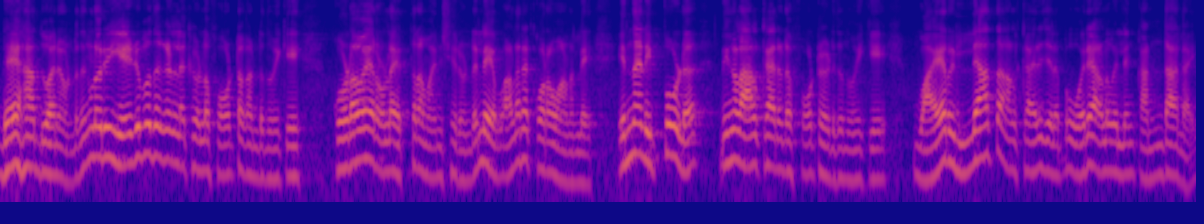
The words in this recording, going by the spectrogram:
ദേഹാധ്വാനമുണ്ട്. നിങ്ങളൊരു എഴുപതുകളിലൊക്കെയുള്ള ഫോട്ടോ കണ്ടു നോക്കി കുടവയറുള്ള എത്ര മനുഷ്യരുണ്ട് അല്ലേ? വളരെ കുറവാണല്ലേ? എന്നാൽ ഇപ്പോൾ നിങ്ങൾ ആൾക്കാരുടെ ഫോട്ടോ എടുത്ത് നോക്കി വയറില്ലാത്ത ആൾക്കാർ ചിലപ്പോൾ ഒരാൾ വല്ലതും കണ്ടാലായി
